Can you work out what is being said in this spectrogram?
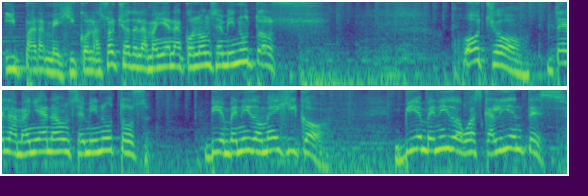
y para México. Las 8 de la mañana con 11 minutos. 8 de la mañana, 11 minutos. Bienvenido México. Bienvenido Aguascalientes.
